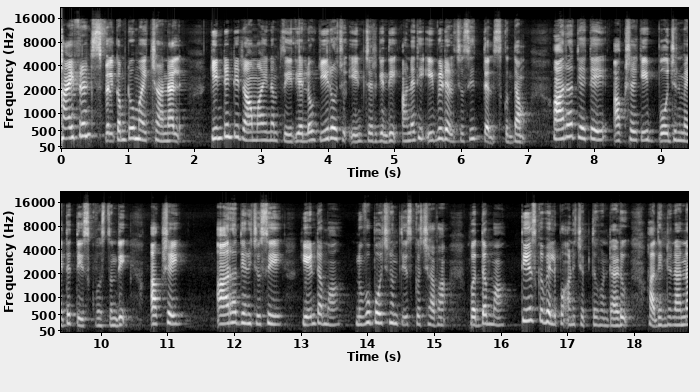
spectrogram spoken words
Hi friends welcome to my channel. Intinti Ramayanam సీరియల్లో ఈరోజు ఏం జరిగింది అనేది ఈ వీడియోలు చూసి తెలుసుకుందాం. ఆరాధ్య అయితే అక్షయ్కి భోజనం అయితే తీసుకువస్తుంది. అక్షయ్ ఆరాధ్యని చూసి ఏంటమ్మా నువ్వు భోజనం తీసుకొచ్చావా? వద్దమ్మా తీసుకువెళ్ళిపో అని చెప్తూ ఉంటాడు. అదేంటి నాన్న?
